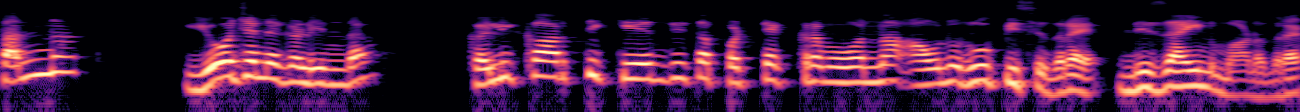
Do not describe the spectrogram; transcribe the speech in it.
ತನ್ನ ಯೋಜನೆಗಳಿಂದ ಕಲಿಕಾರ್ತಿ ಕೇಂದ್ರಿತ ಪಠ್ಯಕ್ರಮವನ್ನು ಅವನು ರೂಪಿಸಿದರೆ, ಡಿಸೈನ್ ಮಾಡಿದ್ರೆ,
